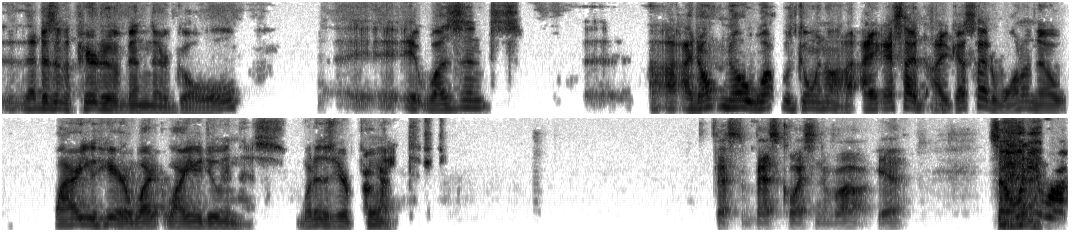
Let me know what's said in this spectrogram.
that doesn't appear to have been their goal it wasn't. I don't know what was going on. I guess I'd, I guess I'd want to know why are you here? Why, why are you doing this? What is your point? That's the best question of all. Yeah. So what do you want?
